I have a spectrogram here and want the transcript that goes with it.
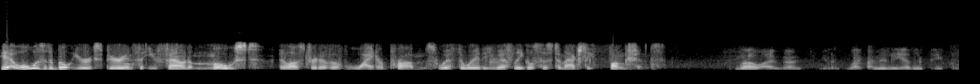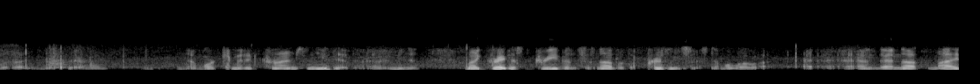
Yeah, what was it about your experience that you found most illustrative of wider problems with the way the U.S. legal system actually functions? Well, I, I you know, like many other people that I met there, I you more committed crimes than you did. I mean, it, my greatest grievance is not with the prison system, although, I, and, and not my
